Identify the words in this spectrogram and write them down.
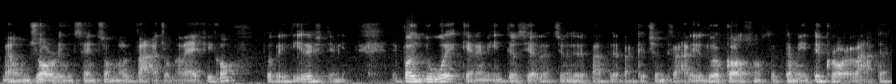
ma è un jolly in senso malvagio, malefico potrei dire, e poi due chiaramente, ossia l'azione delle parti delle banche centrali, le due cose sono strettamente correlate.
